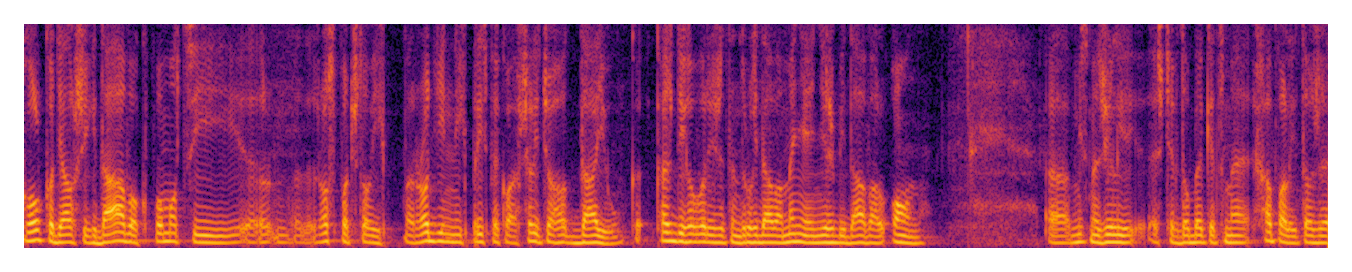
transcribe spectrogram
koľko ďalších dávok, pomoci, e, rozpočtových, rodinných príspevkov a všeličoho dajú. Každý hovorí, že ten druhý dáva menej, než by dával on. My sme žili ešte v dobe, keď sme chápali to, že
